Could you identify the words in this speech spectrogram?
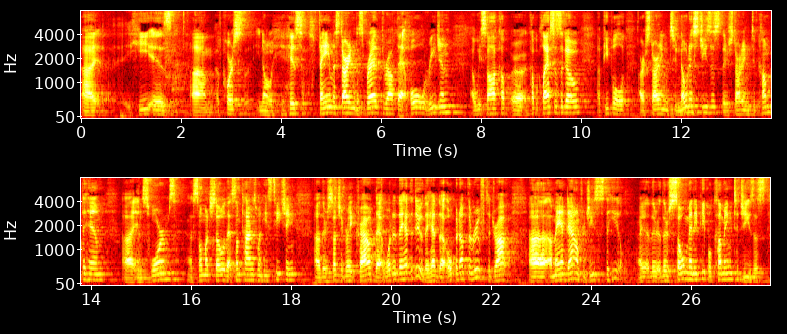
Uh, he is, um, of course, you know, his fame is starting to spread throughout that whole region. Uh, we saw a couple, uh, a couple classes ago. Uh, people are starting to notice Jesus, they're starting to come to him in swarms, so much so that sometimes when he's teaching, uh, there's such a great crowd that what did they have to do? They had to open up the roof to drop uh, a man down for Jesus to heal. Right? There, there's so many people coming to Jesus,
